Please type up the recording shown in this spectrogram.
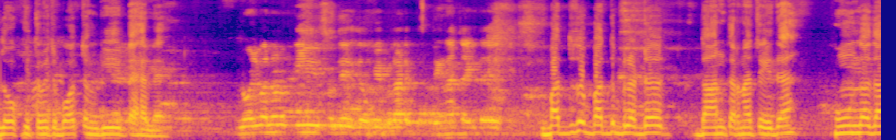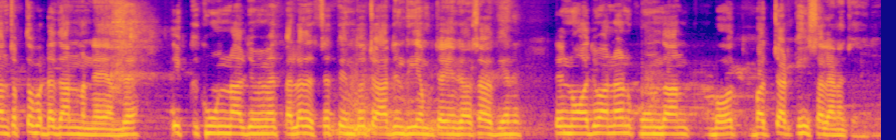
ਲੋਕ ਹਿੱਤ ਵਿੱਚ ਬਹੁਤ ਚੰਗੀ ਪਹਿਲ ਹੈ। ਨੌਜਵਾਨਾਂ ਨੂੰ ਕੀ ਸੰਦੇਸ਼ ਦਿਓਗੇ ਬਲੱਡ ਦੇਣਾ ਚਾਹੀਦਾ ਹੈ ਵੱਧ ਤੋਂ ਵੱਧ ਬਲੱਡ ਦਾਨ ਕਰਨਾ ਚਾਹੀਦਾ ਹੈ। ਖੂਨ ਦਾ ਦਾਨ ਸਭ ਤੋਂ ਵੱਡਾ ਦਾਨ ਮੰਨਿਆ ਜਾਂਦਾ ਹੈ। ਇੱਕ ਖੂਨ ਨਾਲ ਜਿਵੇਂ ਮੈਂ ਪਹਿਲਾਂ ਦੱਸਿਆ, ਤਿੰਨ ਤੋਂ ਚਾਰ ਜ਼ਿੰਦਗੀਆਂ ਬਚਾਈਆਂ ਜਾ ਸਕਦੀਆਂ ਨੇ ਤੇ ਨੌਜਵਾਨਾਂ ਨੂੰ ਖੂਨਦਾਨ ਬਹੁਤ ਵੱਧ ਚੜ੍ਹ ਕੇ ਹਿੱਸਾ ਲੈਣਾ ਚਾਹੀਦਾ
